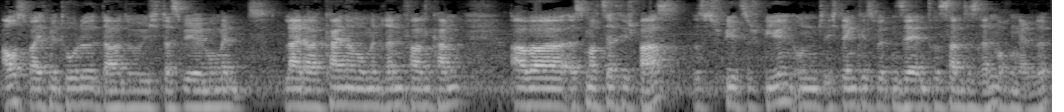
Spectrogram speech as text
Ausweichmethode, dadurch, dass wir im Moment leider keiner im Moment Rennen fahren kann. Aber es macht sehr viel Spaß, das Spiel zu spielen und ich denke, es wird ein sehr interessantes Rennwochenende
